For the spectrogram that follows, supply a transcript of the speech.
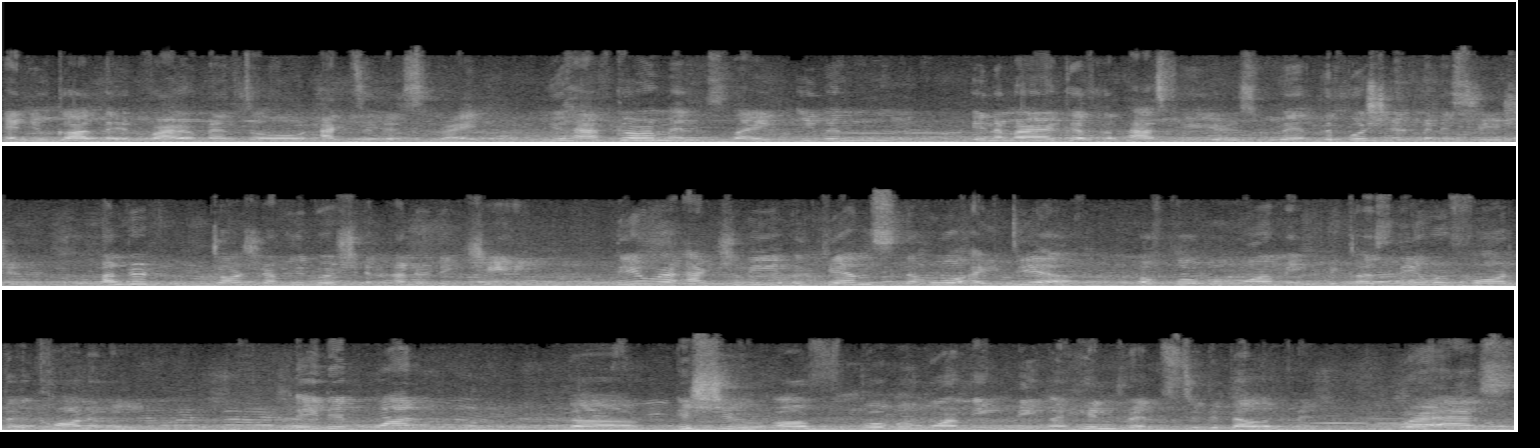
and you've got the environmental activists, right? You have governments, like even in America for the past few years with the Bush administration. Under George W. Bush and under Dick Cheney, they were actually against the whole idea of global warming because they were for the economy. They didn't want the issue of global warming being a hindrance to development. Whereas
